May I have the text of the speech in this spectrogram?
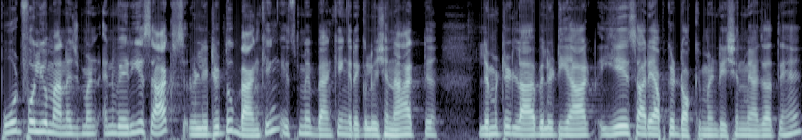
portfolio management and various acts related to banking. इसमें Banking Regulation Act, Limited Liability Act, ये सारे आपके documentation में आ जाते हैं.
